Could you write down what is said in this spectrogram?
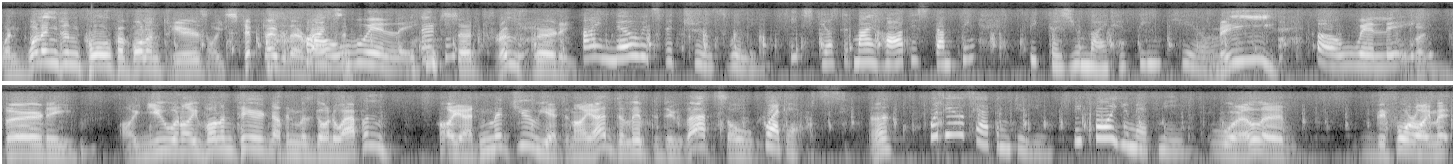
When Wellington called for volunteers, I stepped out of their ranks Oh, and... Willie. It's the truth, Birdie. I know it's the truth, Willie. It's just that my heart is thumping because you might have been killed. Me? Oh, Willie. But Birdie, I knew when I volunteered nothing was going to happen. I hadn't met you yet, and I had to live to do that, so... What else? Huh? What else happened to you before you met me? Well, uh, before I met...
